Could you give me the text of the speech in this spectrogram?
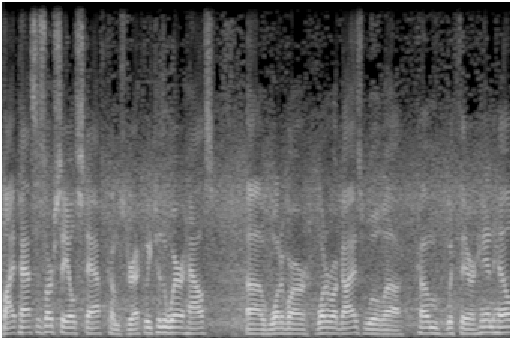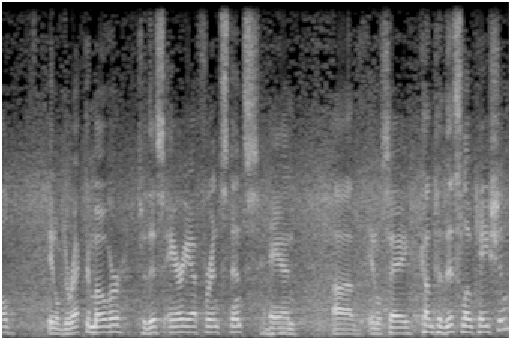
bypasses our sales staff, comes directly to the warehouse. Uh, one of our one of our guys will uh, come with their handheld. It'll direct them over to this area, for instance, and uh, it'll say, "Come to this location."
